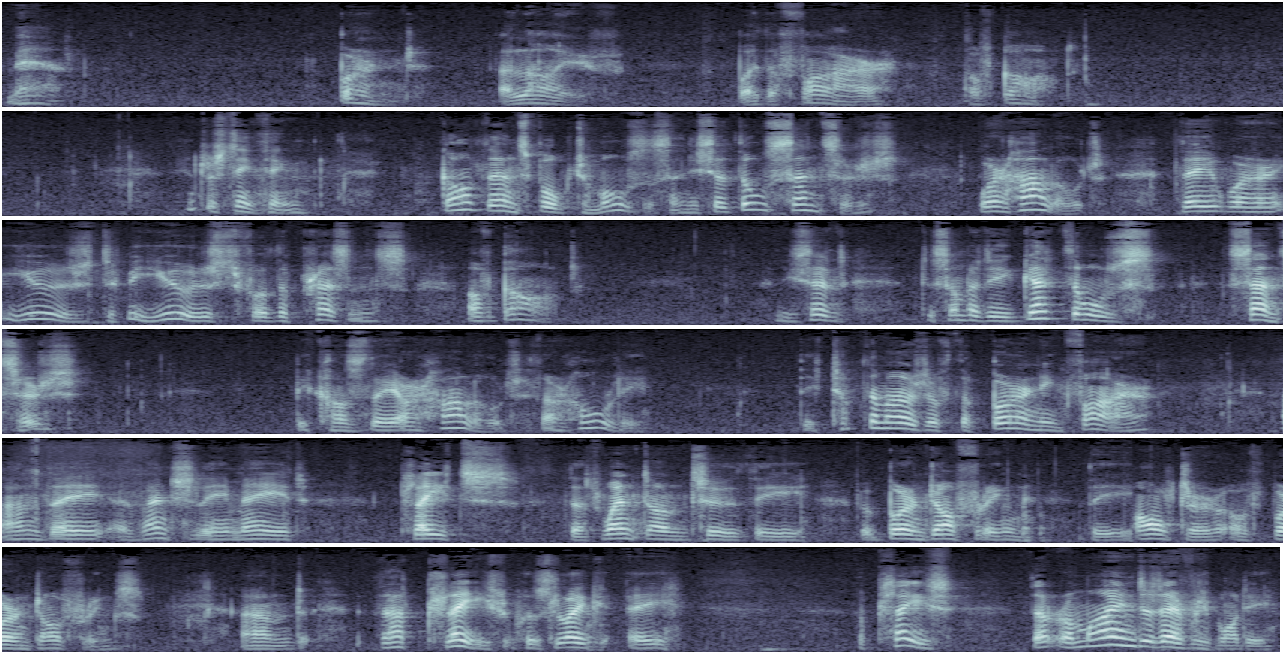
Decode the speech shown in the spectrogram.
men burned alive by the fire of God. Interesting thing God then spoke to Moses and he said, Those censers were hallowed. They were used to be used for the presence of God. And he said to somebody, Get those censers because they are hallowed, they're holy. They took them out of the burning fire and they eventually made plates that went onto the burnt offering the altar of burnt offerings. And that place was like a, a plate that reminded everybody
